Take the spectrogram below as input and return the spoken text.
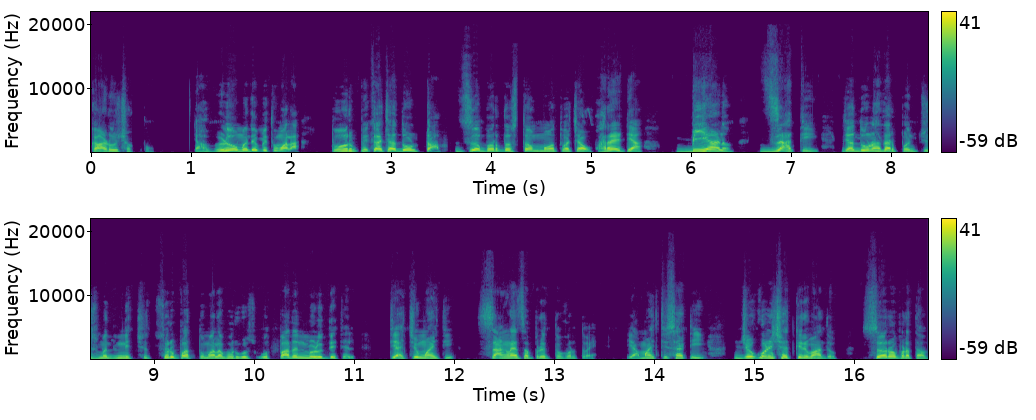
काढू शकतो. या व्हिडिओमध्ये मी तुम्हाला तूर पिकाच्या दोन टॉप जबरदस्त महत्त्वाच्या व्हरायट्या बियाणं जाती ज्या दोन हजार पंचवीसमध्ये निश्चित स्वरूपात तुम्हाला भरघोस उत्पादन मिळू देतील त्याची माहिती सांगण्याचा प्रयत्न करतोय. या माहितीसाठी जो कोणी शेतकरी बांधव सर्वप्रथम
